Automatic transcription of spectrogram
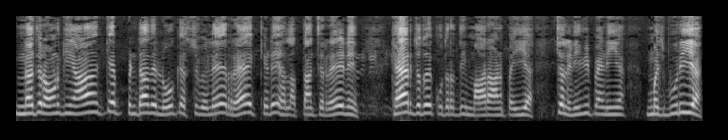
ਨਜ਼ਰ ਆਉਣਗੀਆਂ ਕਿ ਪਿੰਡਾਂ ਦੇ ਲੋਕ ਇਸ ਵੇਲੇ ਰਹਿ ਕਿਹੜੇ ਹਾਲਾਤਾਂ 'ਚ ਰਹੇ ਨੇ। ਖੈਰ ਜਦੋਂ ਇਹ ਕੁਦਰਤ ਦੀ ਮਾਰ ਆਣ ਪਈ ਹੈ ਝੱਲਣੀ ਵੀ ਪੈਣੀ ਹੈ ਮਜਬੂਰੀ ਹੈ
